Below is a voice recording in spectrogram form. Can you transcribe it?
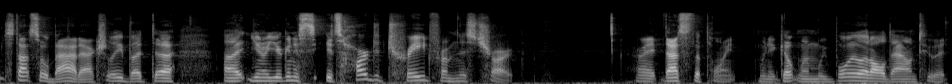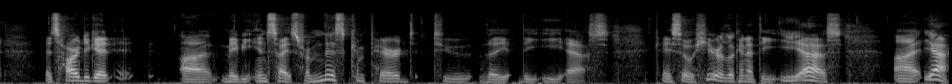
it's not so bad actually, but uh, you know, you're going to see it's hard to trade from this chart. All right, that's the point. When it go when we boil it all down to it, it's hard to get uh, maybe insights from this compared to the the ES. Okay, so here looking at the ES, uh, yeah,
